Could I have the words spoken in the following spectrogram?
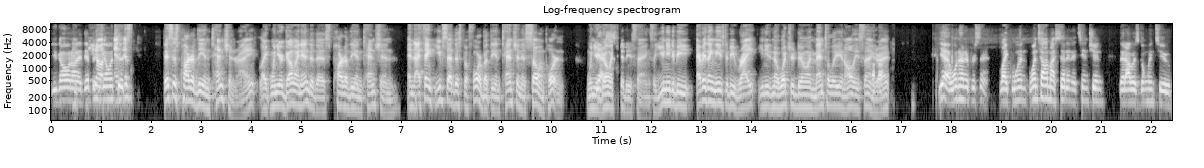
You're going on a different. You know, going to this, this is part of the intention, right? Like when you're going into this, part of the intention, and I think you've said this before, but the intention is so important when you're yes. going into these things. So you need to be everything needs to be right. You need to know what you're doing mentally and all these things, uh-huh. right? Yeah, one hundred percent. Like one one time I set an intention that I was going to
